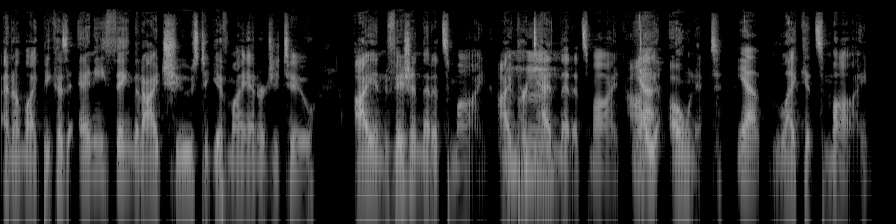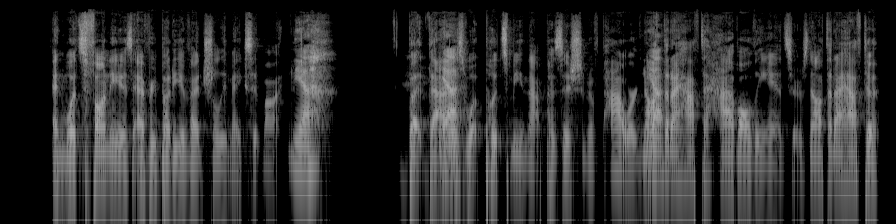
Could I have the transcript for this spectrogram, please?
And I'm like, Because anything that I choose to give my energy to, I envision that it's mine. I Mhm. pretend that it's mine. Yeah. I own it Yeah. like it's mine. And what's funny is everybody eventually makes it mine. Yeah. But that is Yeah. what puts me in that position of power. Not Yeah. that I have to have all the answers, not that I have to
